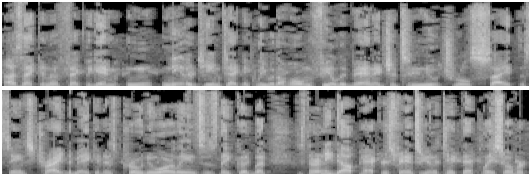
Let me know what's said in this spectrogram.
How's that going to affect the game? N- neither team technically with a home field advantage. It's a neutral site. The Saints tried to make it as pro New Orleans as they could, but is there any doubt Packers fans are going to take that place over?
